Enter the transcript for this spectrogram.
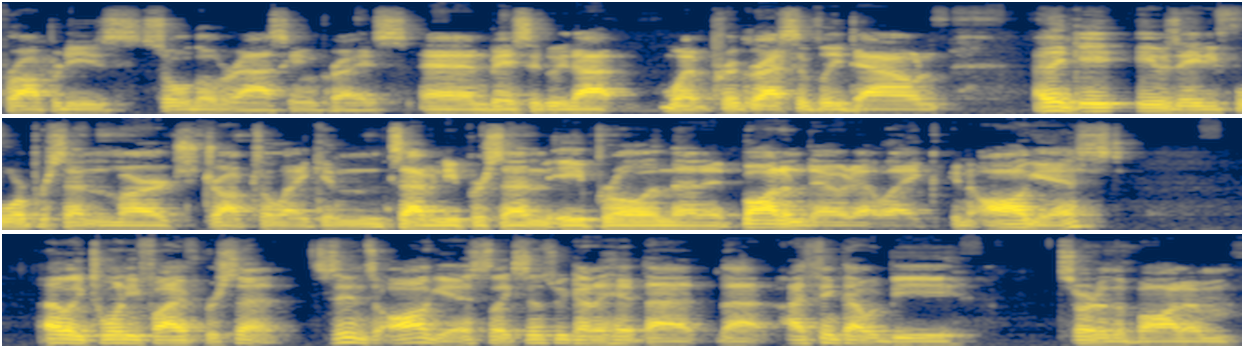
properties sold over asking price, and basically that went progressively down. I think it, it was 84% in March, dropped to like in 70% in April, and then it bottomed out at like in August at like 25%. Since August, like since we kind of hit that, that I think that would be sort of the bottom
